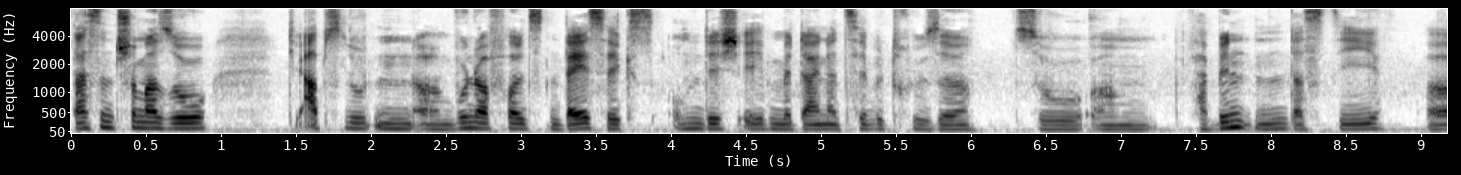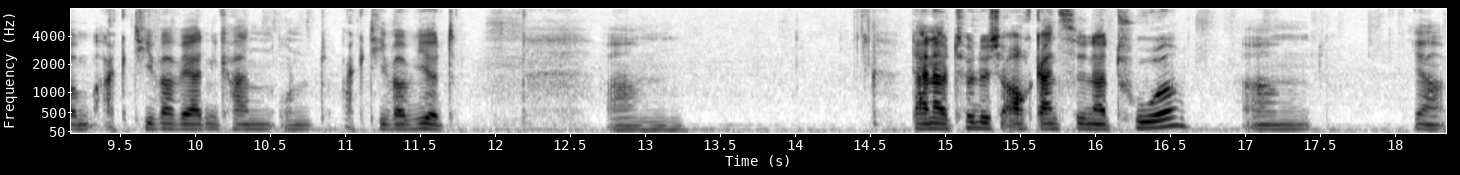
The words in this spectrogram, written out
das sind schon mal so die absoluten ähm, wundervollsten Basics, um dich eben mit deiner Zirbeldrüse zu verbinden, dass die aktiver werden kann und aktiver wird. dann natürlich auch ganz die Natur, ja,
